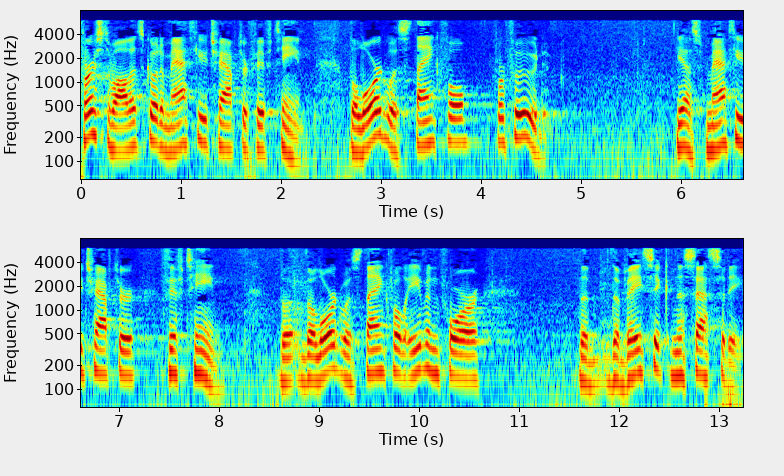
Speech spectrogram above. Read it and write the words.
First of all, let's go to Matthew chapter 15. The Lord was thankful for food. Yes, Matthew chapter 15. The, the Lord was thankful even for the, the basic necessity.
